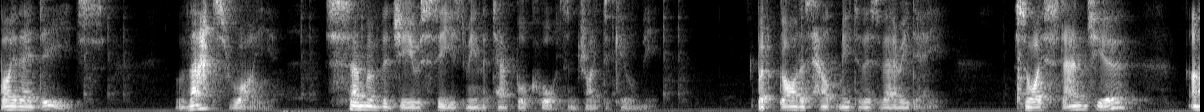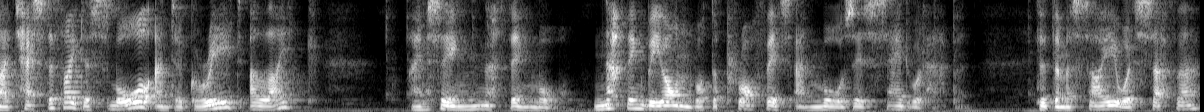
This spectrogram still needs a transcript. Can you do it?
by their deeds. That's why some of the Jews seized me in the temple courts and tried to kill me. But God has helped me to this very day. So I stand here and I testify to small and to great alike. I am saying nothing more, nothing beyond what the prophets and Moses said would happen that the Messiah would suffer,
